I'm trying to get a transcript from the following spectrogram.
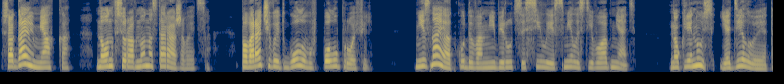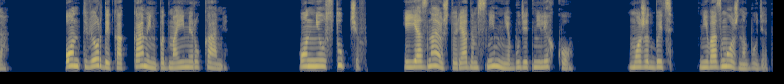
Шагаю мягко, но он все равно настораживается. Поворачивает голову в полупрофиль. Не знаю, откуда во мне берутся силы и смелость его обнять, но клянусь, я делаю это. Он твердый, как камень под моими руками. Он неуступчив, и я знаю, что рядом с ним мне будет нелегко. Может быть, невозможно будет.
